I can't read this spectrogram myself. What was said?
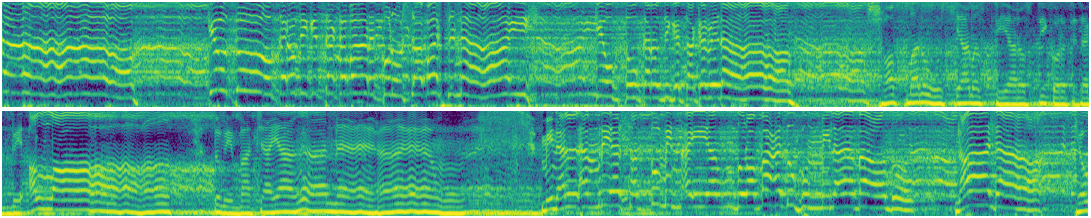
না। কেউ তো কারও দিকে তাকাবার কোনো সাবাস নাই। কেউ তো কারও দিকে তাকাবে না। সব মানুষ ইয়ানফসি ইয়ানফসি করতে থাকবে। আল্লাহ নাও মিনাল আমরি আসাদ্দু মিন আইয়ানদুর বা'দুকুম ইলা বা'দ না না কেউ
